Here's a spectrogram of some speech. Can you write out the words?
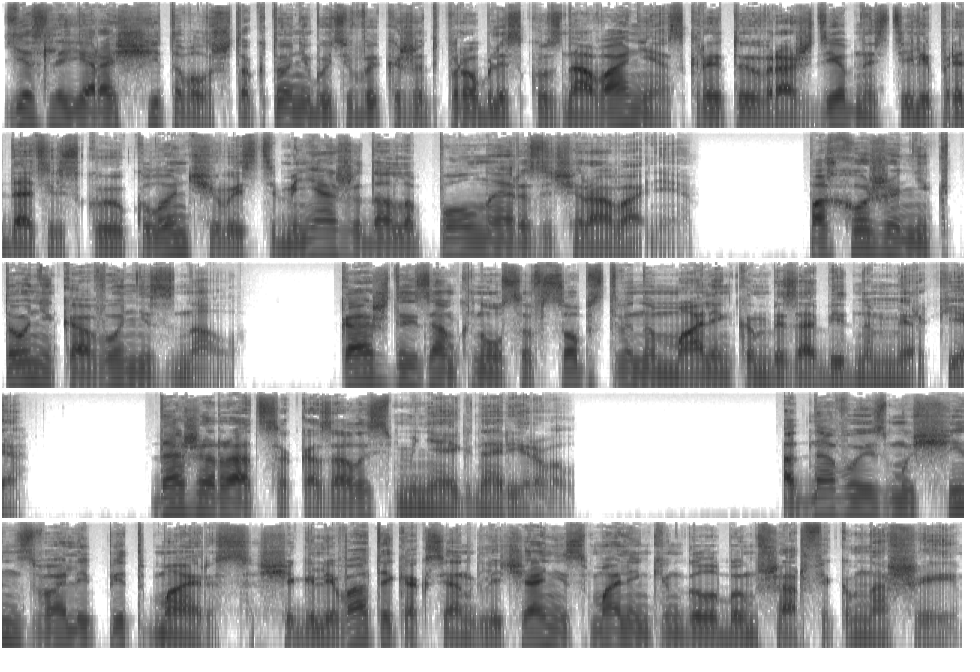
Если я рассчитывал, что кто-нибудь выкажет проблеск узнавания, скрытую враждебность или предательскую уклончивость, меня ожидало полное разочарование. Похоже, никто никого не знал. Каждый замкнулся в собственном маленьком безобидном мирке. Даже Рацо, казалось, меня игнорировал. Одного из мужчин звали Пит Майерс, щеголеватый, как все англичане, с маленьким голубым шарфиком на шее.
